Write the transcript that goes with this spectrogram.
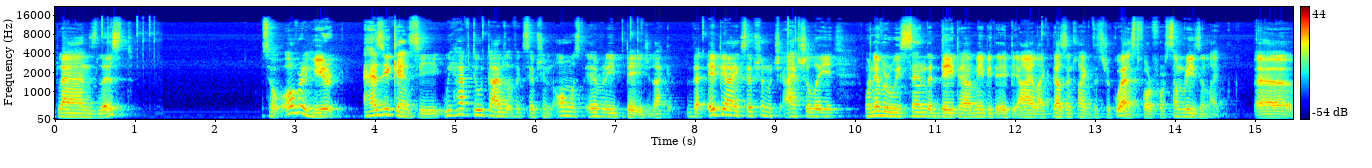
plans list. So over here as you can see, we have two types of exception almost every page, like the API exception, which actually whenever we send the data, maybe the API like doesn't like this request for, for some reason, like uh,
